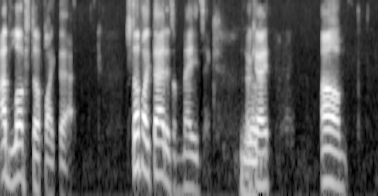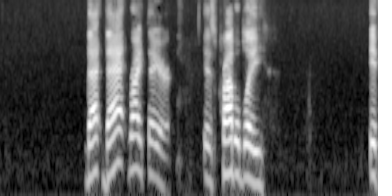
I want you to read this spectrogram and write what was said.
I'd love stuff like that. Stuff like that is amazing. Yep. Okay, um, that that right there is probably if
